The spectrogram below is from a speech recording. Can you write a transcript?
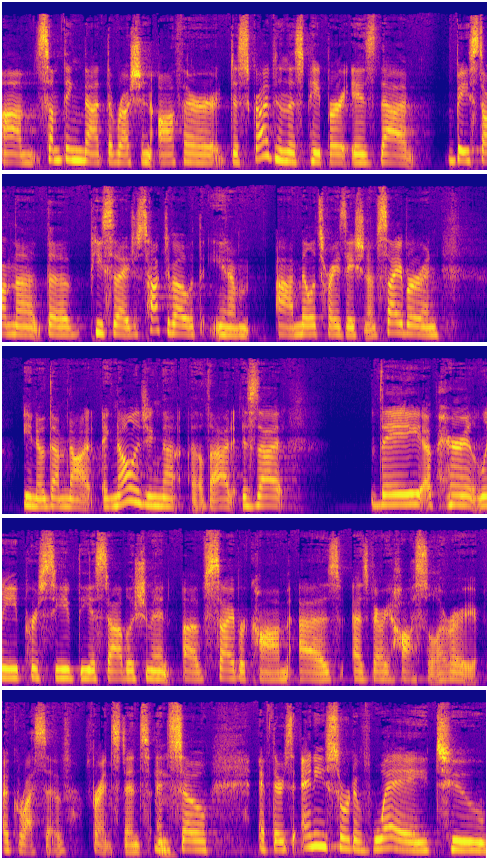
Um, something that the Russian author describes in this paper is that based on the, the piece that I just talked about with, you know, uh, militarization of cyber and, you know, them not acknowledging that, that is that they apparently perceive the establishment of cybercom as as very hostile or very aggressive, for instance. Mm. And so, if there's any sort of way to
